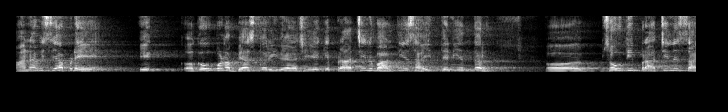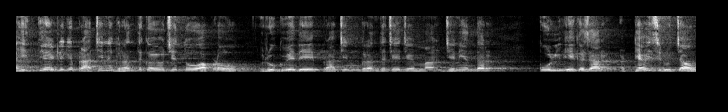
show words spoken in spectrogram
આના વિશે આપણે એક અગાઉ પણ અભ્યાસ કરી ગયા છીએ કે પ્રાચીન ભારતીય સાહિત્યની અંદર સૌથી પ્રાચીન સાહિત્ય એટલે કે પ્રાચીન ગ્રંથ કયો છે? તો આપણો ઋગ્વેદ એ પ્રાચીન ગ્રંથ છે જેમાં, જેની અંદર કુલ એક હજાર અઠ્યાવીસ ઋચાઓ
